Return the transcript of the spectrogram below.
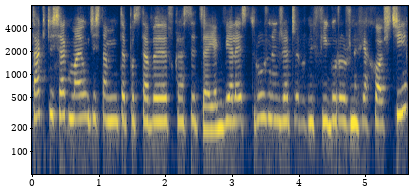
tak czy siak mają gdzieś tam te podstawy w klasyce, jak wiele jest różnych rzeczy, różnych figur, różnych jakości,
